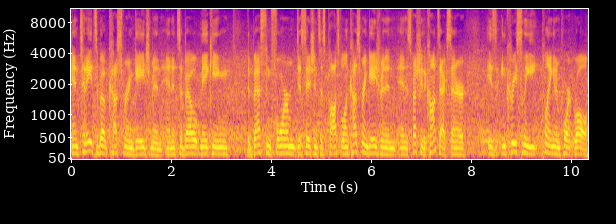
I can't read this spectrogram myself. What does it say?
And today it's about customer engagement and it's about making the best informed decisions as possible and customer engagement and, and especially the contact center is increasingly playing an important role.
